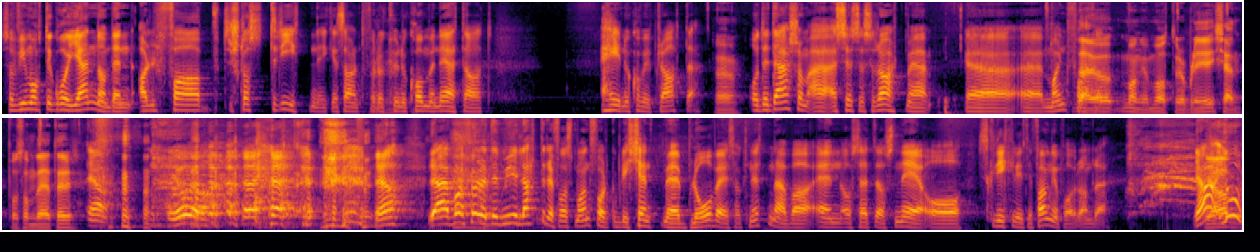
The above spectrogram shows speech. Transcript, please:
Så vi måtte gå gjennom den alfa-slåss-driten ikke sant, for å kunne komme ned til at Hei, nå kan vi prate. Ja. Og det er der som jeg, jeg syns er så rart med uh, uh, Det er jo mange måter å bli kjent på, som det heter. Ja. Jo, jo. ja. Jeg bare føler at det er mye lettere for oss mannfolk å bli kjent med blåveis og knyttnever enn å sette oss ned og skrike litt i fanget på hverandre. Ja, Ja, jo.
